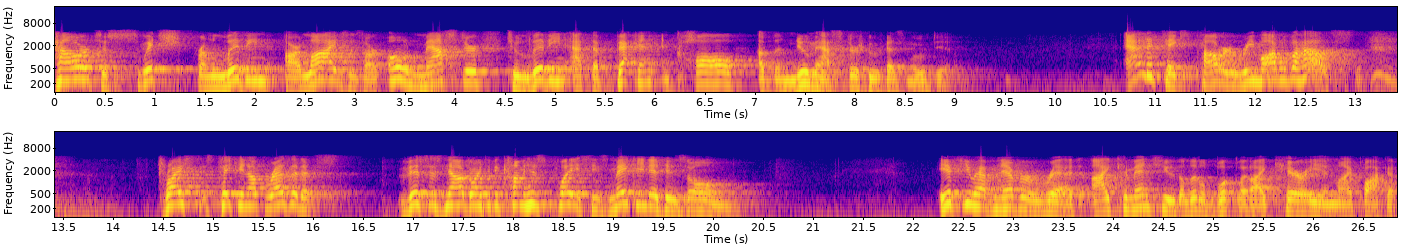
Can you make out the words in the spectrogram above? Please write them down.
power to switch from living our lives as our own master to living at the beckon and call of the new master who has moved in. And it takes power to remodel the house. Christ is taking up residence. This is now going to become his place. He's making it his own. If you have never read, I commend you the little booklet I carry in my pocket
